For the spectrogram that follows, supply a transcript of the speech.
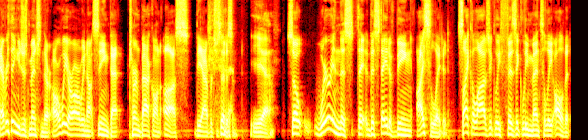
everything you just mentioned there, are we or are we not seeing that turn back on us, the average citizen? Yeah, So we're in this sta- this state of being isolated, psychologically, physically, mentally, all of it.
